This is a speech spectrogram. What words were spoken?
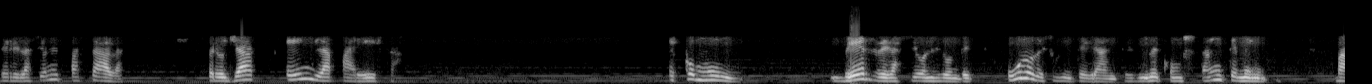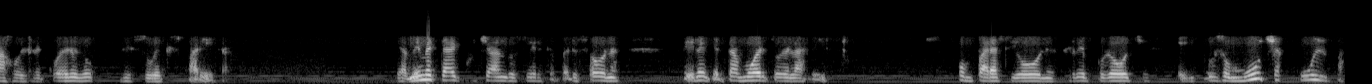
de relaciones pasadas, pero ya en la pareja, es común ver relaciones donde uno de sus integrantes vive constantemente bajo el recuerdo de su expareja. Y a mí me está escuchando cierta persona, tiene que estar muerto de la risa. Comparaciones, reproches e incluso mucha culpa,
